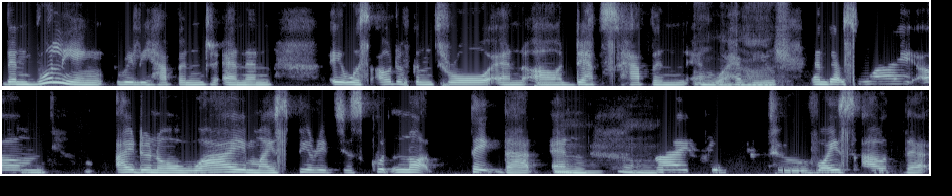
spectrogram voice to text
Then bullying really happened, and then it was out of control and uh, deaths happened and Oh what have you and that's why um, i don't know why my spirit just could not take that and Mm, mhm. i really had to voice out that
